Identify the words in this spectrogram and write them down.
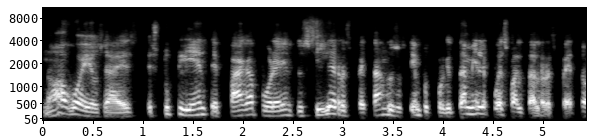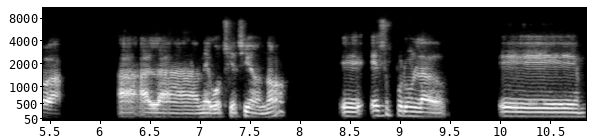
No, güey, o sea, es, es tu cliente, paga por él, entonces sigue respetando esos tiempos, porque también le puedes faltar el respeto a, a, la negociación, ¿no? Eh, eso por un lado. Eh,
